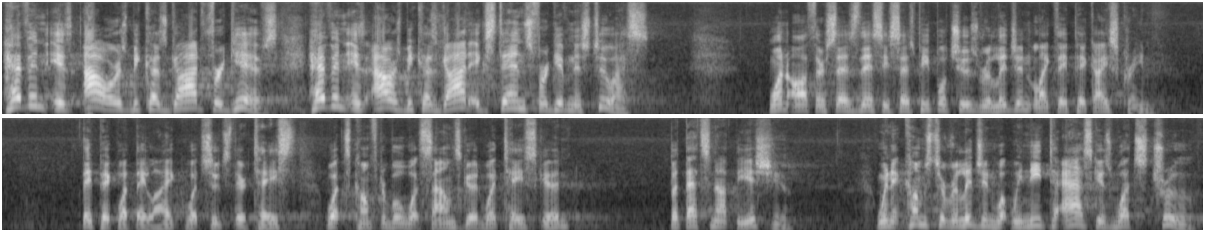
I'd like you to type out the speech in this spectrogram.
Heaven is ours because God forgives. Heaven is ours because God extends forgiveness to us. One author says this he says, People choose religion like they pick ice cream. They pick what they like, what suits their taste, what's comfortable, what sounds good, what tastes good. But that's not the issue. When it comes to religion, what we need to ask is what's true.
